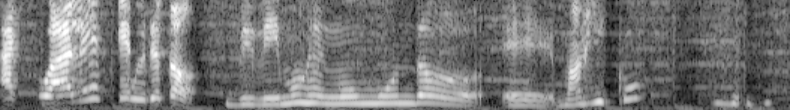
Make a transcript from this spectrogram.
actuales que murió todo. Vivimos en un mundo eh, mágico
